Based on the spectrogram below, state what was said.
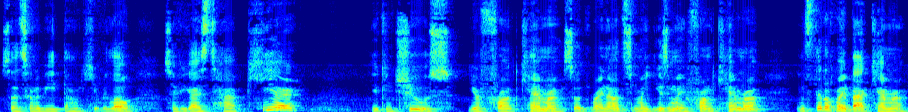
So that's going to be down here below. So if you guys tap here, you can choose your front camera. So right now it's my, using my front camera instead of my back camera.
